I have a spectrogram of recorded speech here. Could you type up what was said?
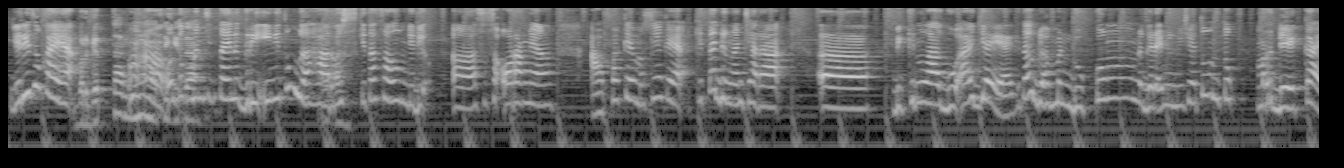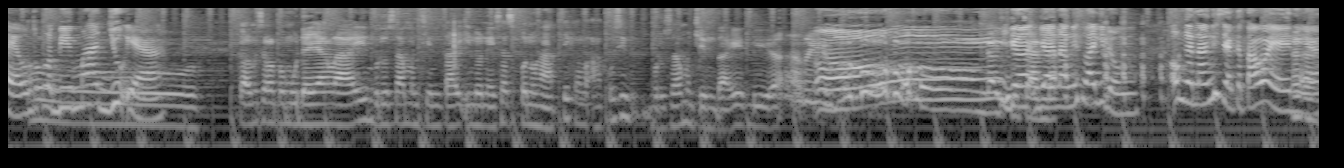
Jadi tuh kayak bergetar nih Heeh, hati untuk kita. mencintai negeri ini tuh nggak harus kita selalu menjadi uh, seseorang yang apa kayak maksudnya kayak kita dengan cara uh, bikin lagu aja ya kita udah mendukung negara Indonesia itu untuk merdeka ya untuk lebih maju ya Oh. Kalau misalnya pemuda yang lain berusaha mencintai Indonesia sepenuh hati, kalau aku sih berusaha mencintai dia. Oh, Nggak jangan, nangis lagi dong. Oh nggak nangis ya ketawa ya ini ya.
